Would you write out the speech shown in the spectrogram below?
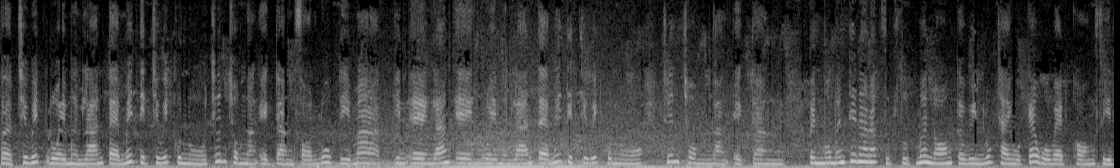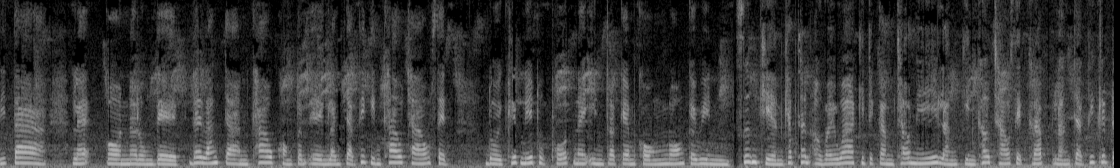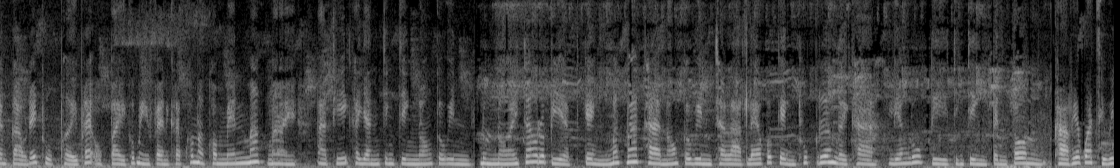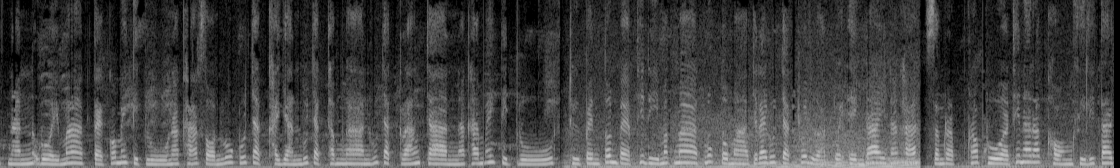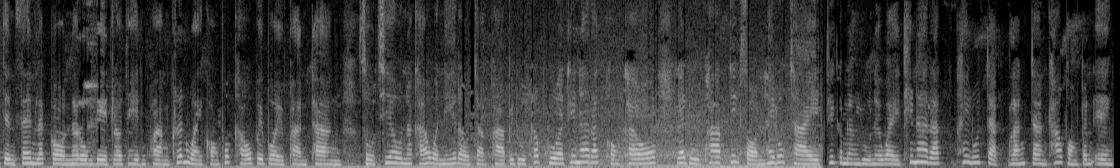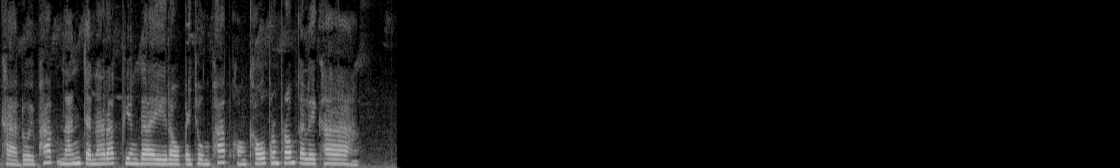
เปิดชีวิตรวยหมื่นล้าน แต่ไม่ติดชีวิตคุณหนู ชื่นชมนางเอกดังสอนลูกดีมาก กินเองล้างเองรวยหมื่นล้าน แต่ไม่ติดชีวิตคุณหนู ชื่นชมนางเอกดัง เป็นโมเมนต์ที่น่ารักสุดๆ เมื่อน้องกวินลูกชายหัวแก้วหัวแหวนของสีริต้า และกรณรงเดชได้ล้างจานข้าวของตนเองหลังจากที่กินข้าวเช้าเสร็จ โดยคลิปนี้ถูกโพสต์ในอินสตาแกรมของน้องกวิน ซึ่งเขียนแคปชั่นเอาไว้ว่ากิจกรรมเช้านี้หลังกินข้าวเช้าเสร็จครับ หลังจากที่คลิปดังกล่าวได้ถูกเผยแพร่ออกไป ก็มีแฟนคลับเข้ามาคอมเมนต์มากมาย อาทิขยันจริง ๆ น้องกวิน หนุ่มน้อยเจ้าระเบียบ เก่งมากๆค่ะน้องกวินฉลาดแล้วก็เก่งทุกเรื่องเลยค่ะ เลี้ยงลูกดีจริงๆ เป็นต้น ค่ะเรียกว่าชีวิตนั้นรวยมากแต่ก็ไม่ติดหรูนะคะ สอนลูกรู้จักขยัน รู้จักทำงาน รู้จักล้างจานนะคะ ไม่ติดหรูถือเป็นต้นแบบที่ดีมากๆ ลูกโตมาจะได้รู้จักช่วยเหลือตัวเองได้นะคะสำหรับครอบครัวที่น่ารักของซิลิต้าเจนเซนและกรณรงเดชเราจะเห็นความเคลื่อนไหวของพวกเขาบ่อยๆผ่านทางโซเชียลนะคะ วันนี้เราจะพาไปดูครอบครัวที่น่ารักของเขา และดูภาพที่สอนให้ลูกชายที่กำลังอยู่ในวัยที่น่ารักให้รู้จักล้างจานข้าวของตนเองค่ะ โดยภาพนั้นจะน่ารักเพียงใดเราไปชมภาพของเขาพร้อม ๆ กันเลยค่ะ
